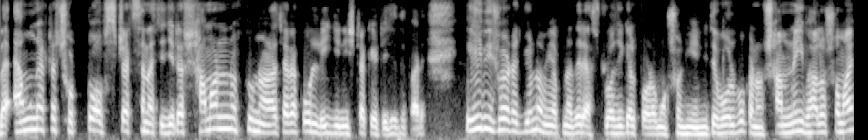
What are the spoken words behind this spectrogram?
বা এমন একটা ছোট্ট অবস্ট্রাকশন আছে যেটা সামান্য একটু নাড়াচাড়া করলেই জিনিসটা কেটে যেতে পারে। এই বিষয়টার জন্য আমি আপনাদের অ্যাস্ট্রোলজিক্যাল পরামর্শ নিয়ে নিতে বলব, কারণ সামনেই ভালো সময়,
